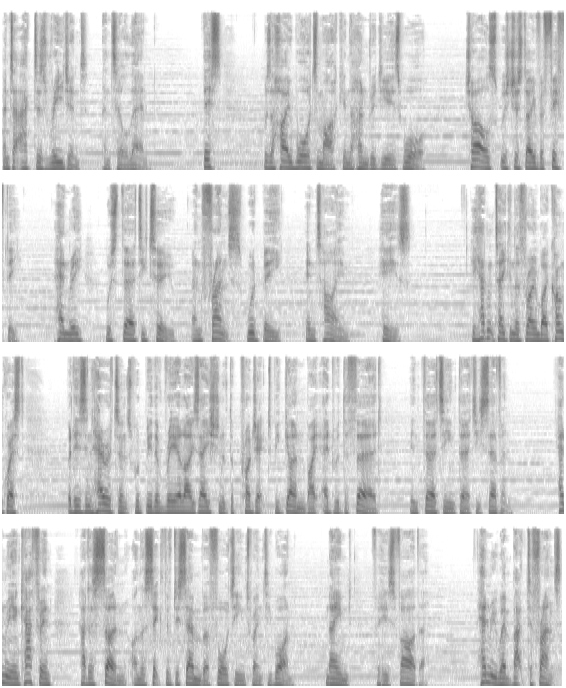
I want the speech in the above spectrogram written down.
and to act as regent until then. This was a high watermark in the Hundred Years' War. Charles was just over 50, Henry was 32, and France would be, in time, his. He hadn't taken the throne by conquest, but his inheritance would be the realisation of the project begun by Edward III in 1337. Henry and Catherine had a son on the 6th of December 1421, named for his father. Henry went back to France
